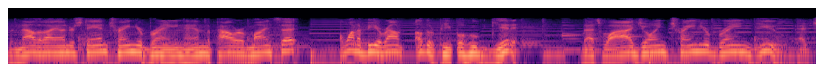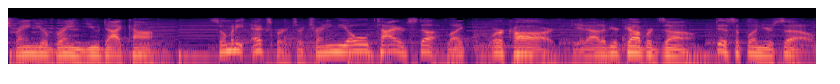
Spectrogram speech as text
but now that I understand Train Your Brain and the power of mindset, I want to be around other people who get it. That's why I joined Train Your Brain U at trainyourbrainu.com. So many experts are training the old tired stuff like work hard, get out of your comfort zone, discipline yourself,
